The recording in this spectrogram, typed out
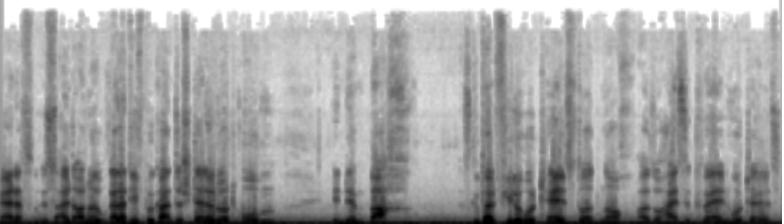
Ja, das ist halt auch eine relativ bekannte Stelle dort oben in dem Bach. Es gibt halt viele Hotels dort noch, also heiße Quellenhotels,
